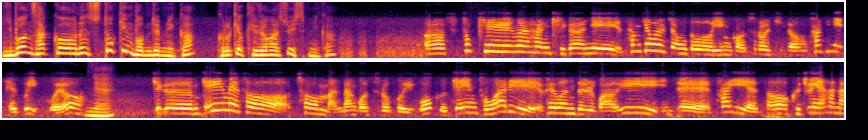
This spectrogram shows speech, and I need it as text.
이번 사건은 스토킹 범죄입니까? 그렇게 규정할 수 있습니까? 어, 스토킹을 한 기간이 3개월 정도인 것으로 지금 확인이 되고 있고요. 네. 지금 게임에서 처음 만난 것으로 보이고 그 게임 동아리 회원들과의 이제 사이에서 그 중에 하나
